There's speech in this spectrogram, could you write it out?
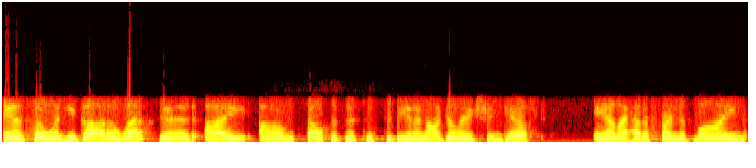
And so when he got elected, I um, felt that this was to be an inauguration gift. And I had a friend of mine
